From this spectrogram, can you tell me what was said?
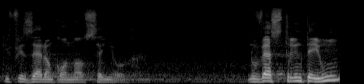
que fizeram com o nosso Senhor. No verso 31,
